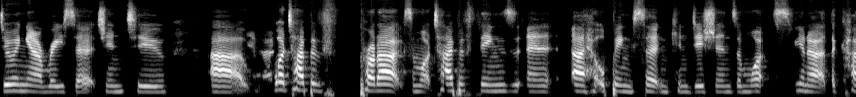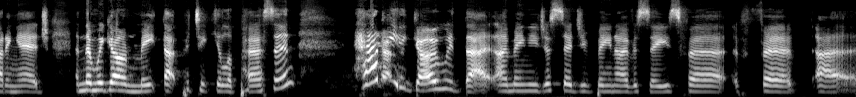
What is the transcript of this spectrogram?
doing our research into uh, what type of products and what type of things uh, are helping certain conditions and what's you know at the cutting edge and then we go and meet that particular person how do you go with that? I mean, you just said you've been overseas for for uh,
